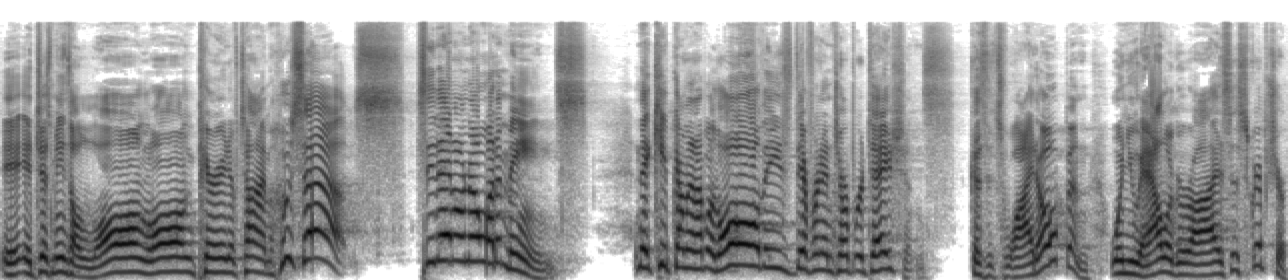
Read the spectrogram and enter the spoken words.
it, just means a long, long period of time. Who says? See, they don't know what it means. And they keep coming up with all these different interpretations. because it's wide open when you allegorize the scripture.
